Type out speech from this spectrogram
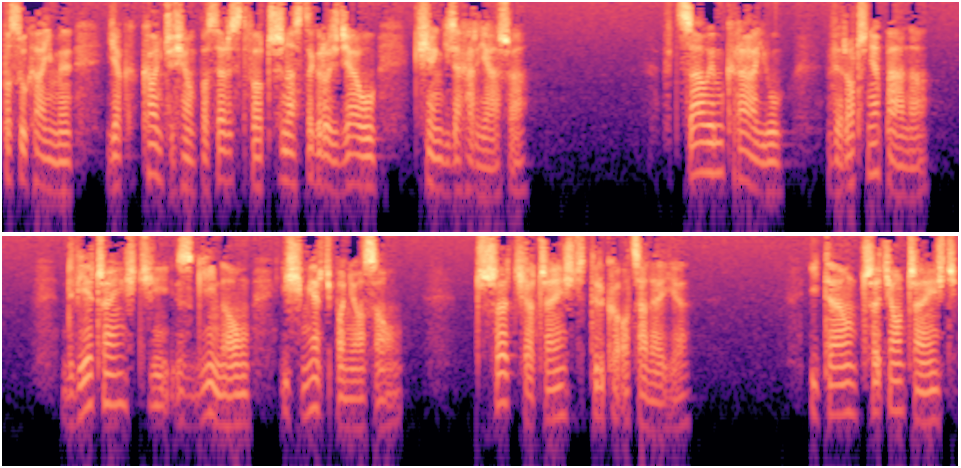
Posłuchajmy, jak kończy się poselstwo trzynastego rozdziału Księgi Zachariasza. W całym kraju wyrocznia Pana. Dwie części zginą i śmierć poniosą. Trzecia część tylko ocaleje. I tę trzecią część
